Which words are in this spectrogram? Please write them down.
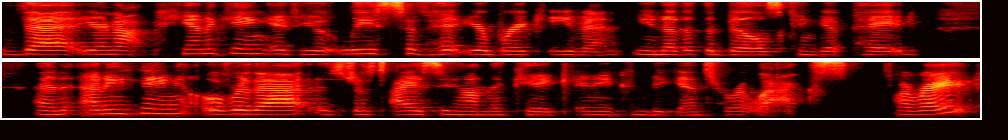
that you're not panicking if you at least have hit your break even. You know that the bills can get paid. And anything over that is just icing on the cake and you can begin to relax. All right.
